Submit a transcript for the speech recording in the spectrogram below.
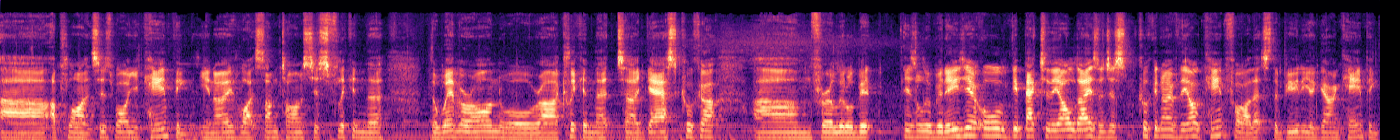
uh, appliances while you're camping. You know, like sometimes just flicking the the Weber on or uh, clicking that uh, gas cooker um, for a little bit is a little bit easier or get back to the old days of just cooking over the old campfire. That's the beauty of going camping.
